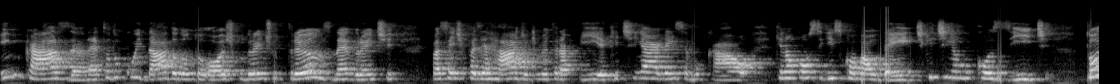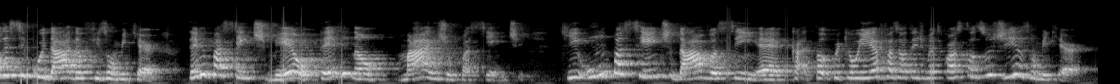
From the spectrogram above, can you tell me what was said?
em casa, né, todo o cuidado odontológico durante o trans, né, durante paciente que fazia radioquimioterapia, que tinha ardência bucal, que não conseguia escovar o dente, que tinha mucosite. Todo esse cuidado eu fiz home care. Teve paciente meu, teve não, mais de um paciente, que um paciente dava assim, é, porque eu ia fazer o atendimento quase todos os dias home care.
